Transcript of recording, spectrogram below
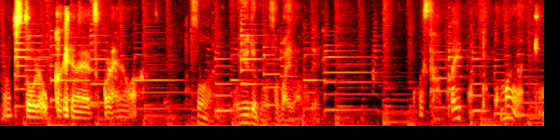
でもちょっと俺追っかけてないやつ、ここら辺は。そうなの。ゆうとくんもサバイバーまで。サバイバーどこまでだっけな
